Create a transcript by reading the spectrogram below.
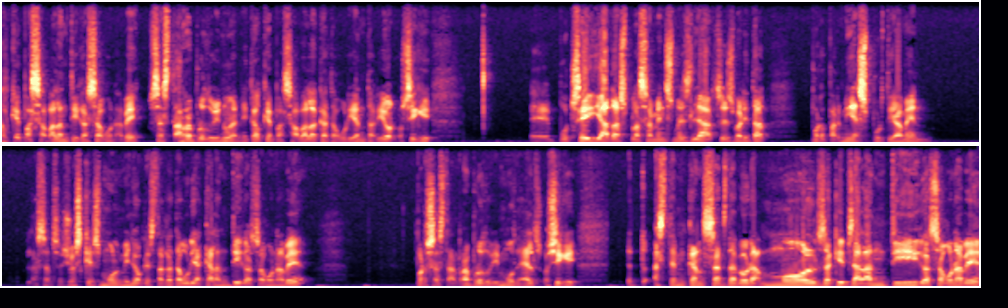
el que passava a l'antiga segona B. S'està reproduint una mica el que passava a la categoria anterior. O sigui, eh, potser hi ha desplaçaments més llargs, és veritat, però per mi esportivament la sensació és que és molt millor aquesta categoria que l'antiga segona B, però s'estan reproduint models. O sigui, estem cansats de veure molts equips a l'antiga segona B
